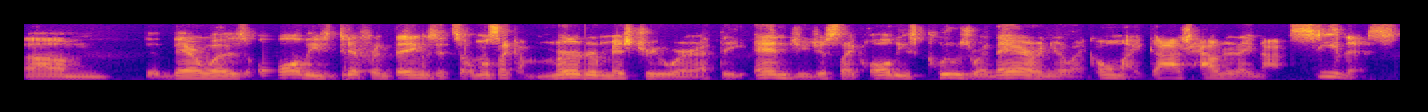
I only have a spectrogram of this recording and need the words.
Um, there was all these different things. It's almost like a murder mystery where at the end you just like all these clues were there, and you're like, oh my gosh, how did I not see this?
